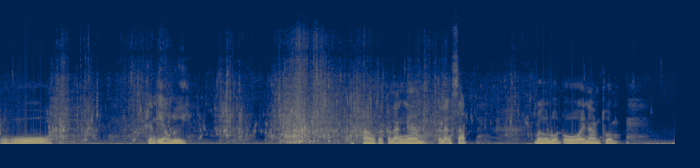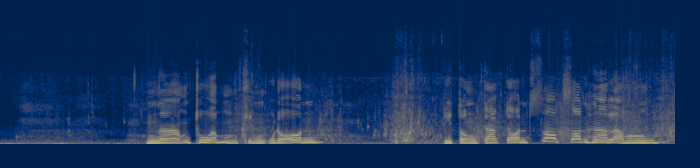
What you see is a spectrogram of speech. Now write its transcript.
โอ้โหเพียงแอวเลยข้าวก็กำลังงามกำลังสัดเบิ่งเอาโลดโอ้ยน้ำท่วม น้ำท่วมถิ่นอุดรพี่ต้องจากจรซอกซ่อนหาลำ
